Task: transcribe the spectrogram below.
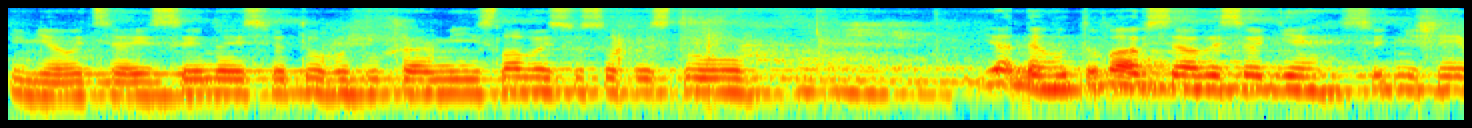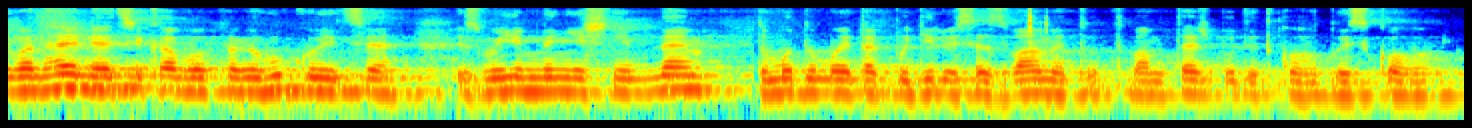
Ім'я Отця і Сина, і Святого Духа. Амінь. Слава Ісусу Христу. Я не готувався, але сьогодні сьогоднішня Євангелія цікаво перегукується з моїм нинішнім днем. Тому думаю, так поділюся з вами. Тут вам теж буде такого близького.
